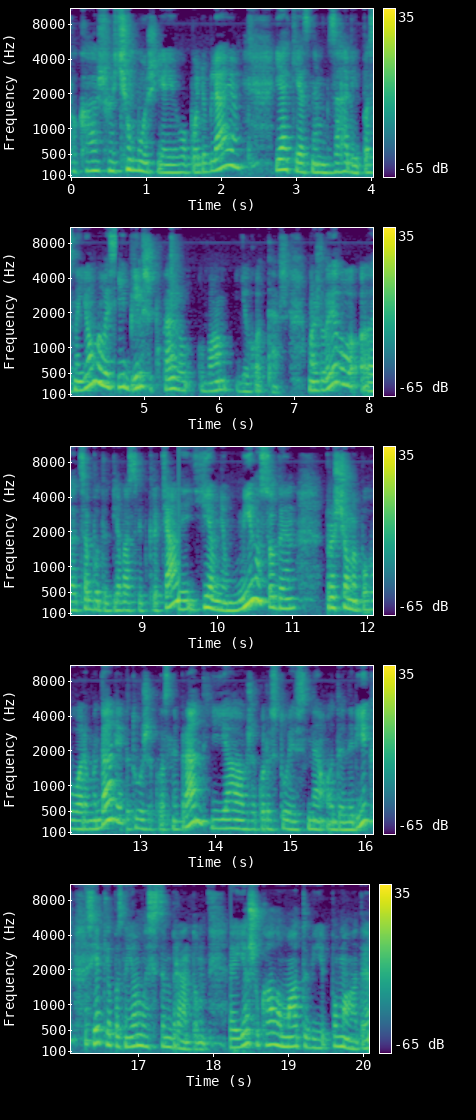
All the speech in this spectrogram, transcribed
покажу, чому ж я його полюбляю, як я з ним взагалі познайомилась, і більше покажу вам його теж. Можливо, е, це буде для вас відкриття. Є в ньому мінус один. Про що ми поговоримо далі? Дуже класний бренд. Я вже користуюсь не один рік. Як я познайомилася з цим брендом? Е, Я шукала матові помади.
